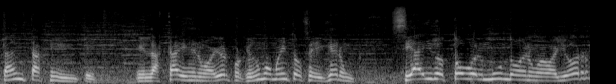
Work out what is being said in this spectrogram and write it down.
tanta gente en las calles de Nueva York, porque en un momento se dijeron, se ha ido todo el mundo de Nueva York,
